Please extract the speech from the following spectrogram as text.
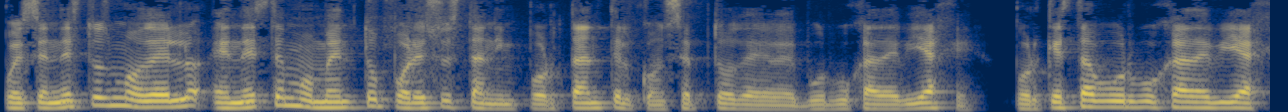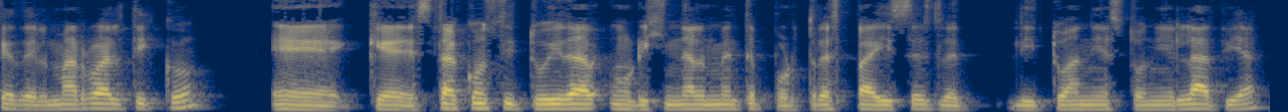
Pues en estos modelos, en este momento, por eso es tan importante el concepto de burbuja de viaje, porque esta burbuja de viaje del mar Báltico, eh, que está constituida originalmente por tres países, Lituania, Estonia y Latvia,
